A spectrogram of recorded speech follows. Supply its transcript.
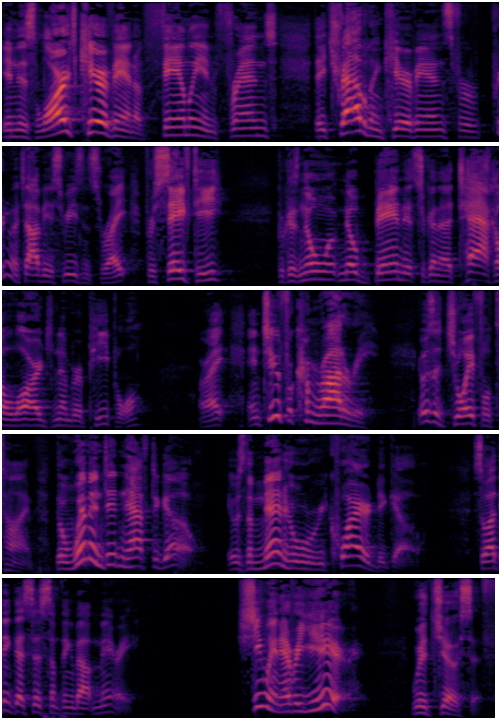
in this large caravan of family and friends. They traveled in caravans for pretty much obvious reasons, right? For safety, because no, no bandits are going to attack a large number of people, all right? And two, for camaraderie. It was a joyful time. The women didn't have to go, it was the men who were required to go. So I think that says something about Mary. She went every year with Joseph.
